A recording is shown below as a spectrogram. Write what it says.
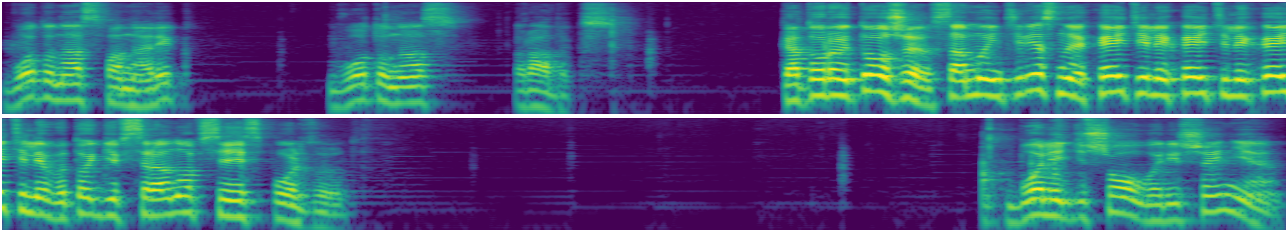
Вот у нас фонарик. Вот у нас Радекс. Который тоже, самое интересное, хейтили, хейтили, хейтили, в итоге все равно все используют. Более дешевого решения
